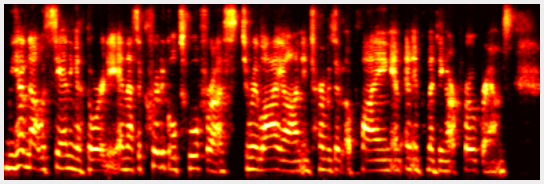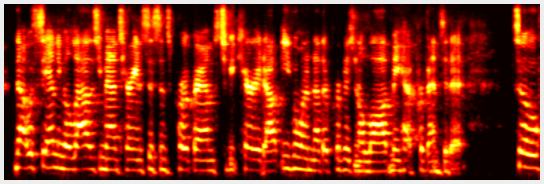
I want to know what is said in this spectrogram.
we have notwithstanding authority, and that's a critical tool for us to rely on in terms of applying and, and implementing our programs. Notwithstanding allows humanitarian assistance programs to be carried out even when another provisional law may have prevented it. So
